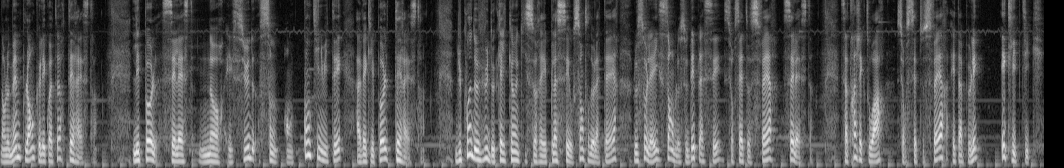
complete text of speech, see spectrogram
dans le même plan que l'équateur terrestre les pôles célestes nord et sud sont en continuité avec les pôles terrestres. Du point de vue de quelqu'un qui serait placé au centre de la Terre, le Soleil semble se déplacer sur cette sphère céleste. Sa trajectoire sur cette sphère est appelée écliptique.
